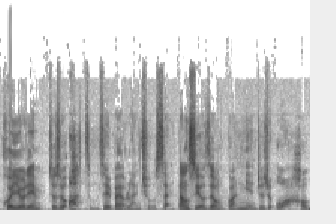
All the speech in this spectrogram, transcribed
会有点，就是啊，怎么这礼拜有篮球赛？当时有这种观念，就是哇，好。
